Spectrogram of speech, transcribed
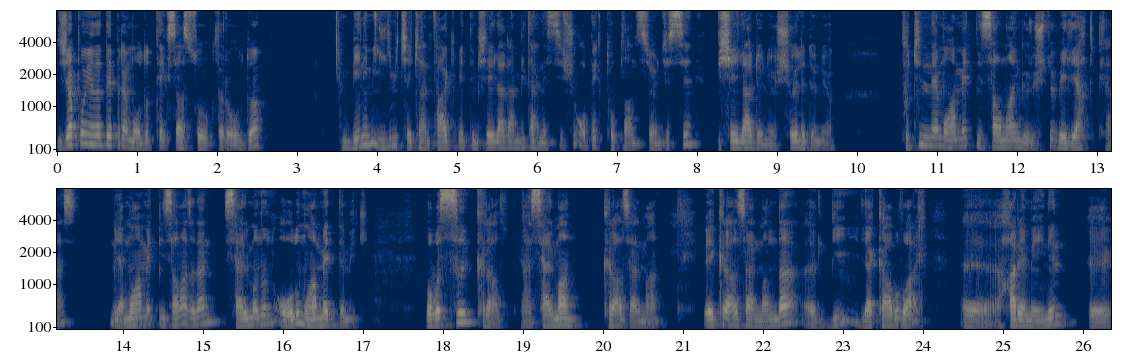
Japonya'da deprem oldu. Teksas soğukları oldu. Benim ilgimi çeken, takip ettiğim şeylerden bir tanesi şu OPEC toplantısı öncesi bir şeyler dönüyor. Şöyle dönüyor. Putin'le Muhammed Bin Salman görüştü. Veliaht Prens. Ya Muhammed Bin Salman zaten Selman'ın oğlu Muhammed demek. Babası kral. Yani Selman, Kral Selman ve Kral Selman'da e, bir lakabı var. E, Haremeyn'in e,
